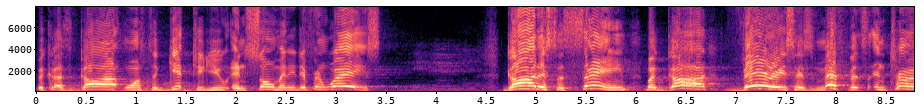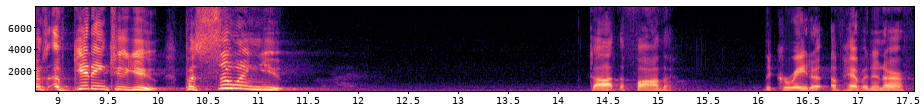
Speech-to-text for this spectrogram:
Because God wants to get to you in so many different ways. God is the same, but God varies his methods in terms of getting to you, pursuing you. God the Father, the creator of heaven and earth.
